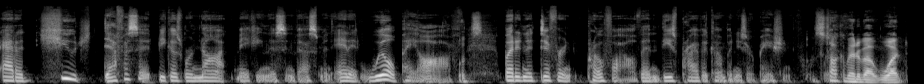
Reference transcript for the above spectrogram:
at a huge deficit because we're not making this investment and it will pay off, but in a different profile than these private companies are patient for. Let's talk a bit about what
